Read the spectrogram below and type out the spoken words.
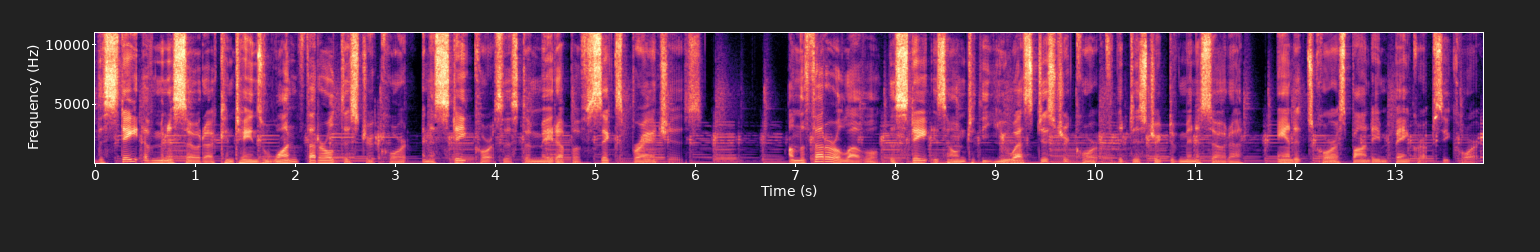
The state of Minnesota contains one federal district court and a state court system made up of six branches. On the federal level, the state is home to the U.S. District Court for the District of Minnesota and its corresponding bankruptcy court.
